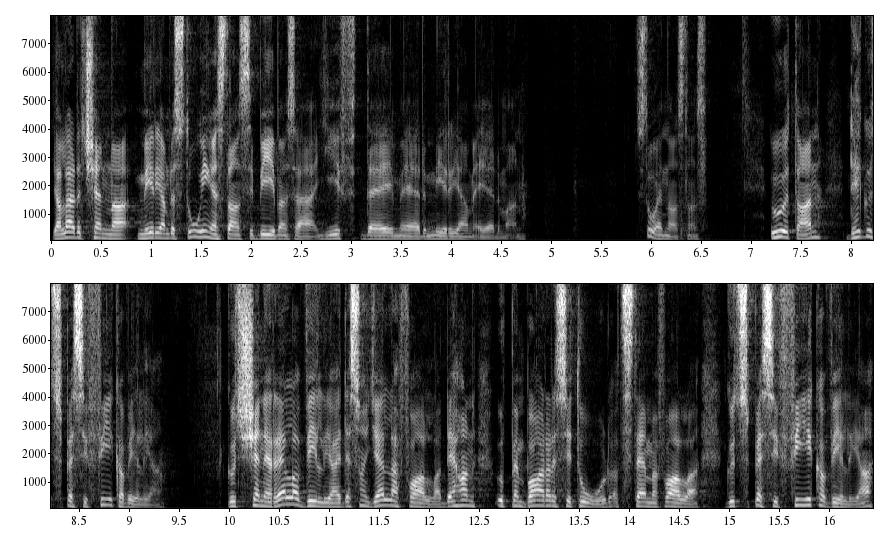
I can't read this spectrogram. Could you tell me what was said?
jag lärde känna Miriam, det stod ingenstans i Bibeln så här, gift dig med Miriam Edman. Det stod inte någonstans. Utan det är Guds specifika vilja. Guds generella vilja är det som gäller för alla, det han uppenbarar i sitt ord, att stämma för alla. Guds specifika vilja,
